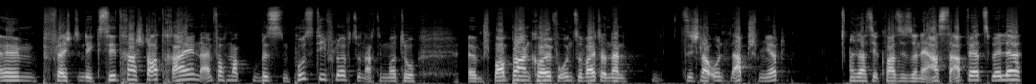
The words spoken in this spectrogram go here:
ähm, vielleicht in die Xetra-Start rein, einfach mal ein bisschen positiv läuft, so nach dem Motto ähm, Sparplankäufe und so weiter und dann sich nach unten abschmiert. Also dass hier quasi so eine erste Abwärtswelle,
